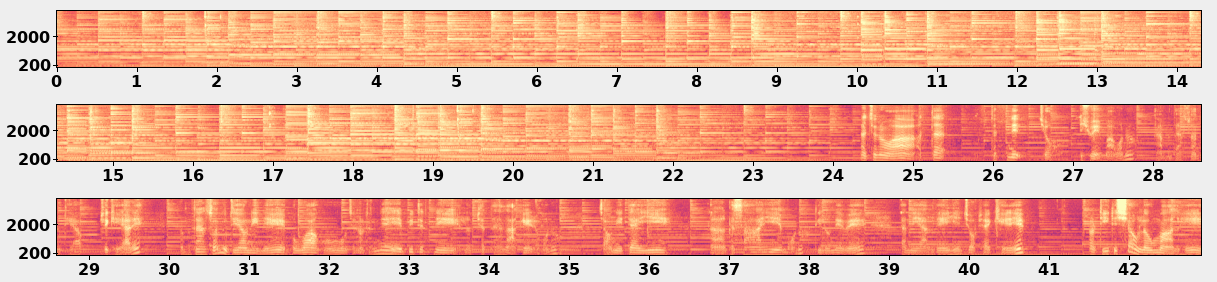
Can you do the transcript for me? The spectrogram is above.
တစ်နှစ်ကျော်အရွယ်မှာပေါ့နော်။အမတန်ဆွမ်းသူတယောက်ဖြစ်ခဲ့ရတယ်။အမတန်ဆွမ်းသူတယောက်အနေနဲ့ဘဝကိုကျွန်တော်တစ်နှစ်ပြီးတစ်နှစ်လို့ဖြတ်သန်းလာခဲ့တယ်ပေါ့နော်။ကျောင်းနေတက်ရင်အာကစားရင်ပေါ့နော်ဒီလိုနဲ့ပဲတနေရာလဲရင်ကြော်ဖြတ်ခဲ့တယ်။အဲ့တော့ဒီတစ်လျှောက်လုံးမှာလေ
